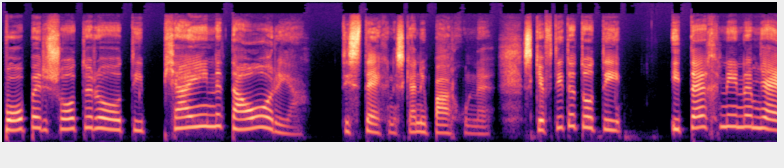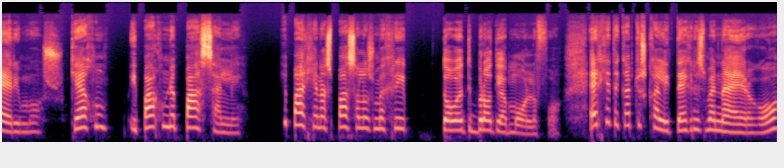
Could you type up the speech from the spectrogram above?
πω περισσότερο ότι ποια είναι τα όρια της τέχνης και αν υπάρχουν. Σκεφτείτε το ότι η τέχνη είναι μια έρημος και έχουν, υπάρχουν πάσαλοι υπάρχει ένας πάσαλος μέχρι το, την πρώτη αμόλοφο. Έρχεται κάποιος καλλιτέχνης με ένα έργο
